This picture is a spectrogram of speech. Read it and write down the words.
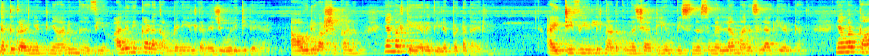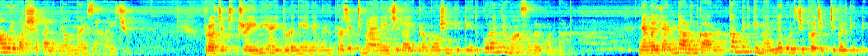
ടെക് കഴിഞ്ഞിട്ട് ഞാനും മേഫിയും അലനിക്കാട കമ്പനിയിൽ തന്നെ ജോലിക്ക് കയറി. ആ ഒരു വർഷക്കാലം ഞങ്ങൾക്കേറെ വിലപ്പെട്ടതായിരുന്നു. ഐ ടി ഫീൽഡിൽ നടക്കുന്ന ചതിയും ബിസിനസ്സും എല്ലാം മനസ്സിലാക്കിയെടുക്കാൻ ഞങ്ങൾക്ക് ആ ഒരു വർഷക്കാലം നന്നായി സഹായിച്ചു. പ്രോജക്റ്റ് ട്രെയിനിയായി തുടങ്ങിയ ഞങ്ങൾ പ്രൊജക്റ്റ് മാനേജറായി പ്രൊമോഷൻ കിട്ടിയത് കുറഞ്ഞ മാസങ്ങൾ കൊണ്ടാണ്. ഞങ്ങൾ രണ്ടാളും കാരണം കമ്പനിക്ക് നല്ല കുറച്ച് പ്രൊജക്റ്റുകൾ കിട്ടി.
